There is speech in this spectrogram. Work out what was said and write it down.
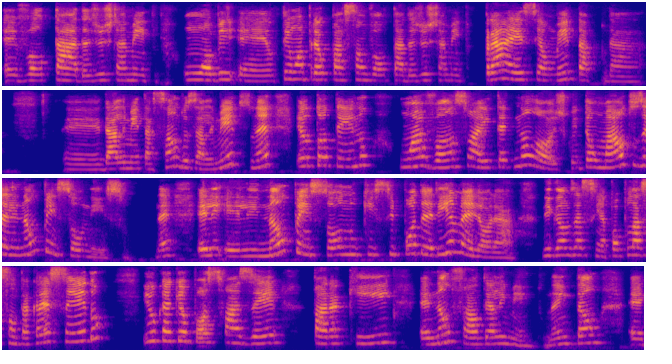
é, voltada justamente, um, é, eu tenho uma preocupação voltada justamente para esse aumento da, da, é, da, alimentação dos alimentos, né? Eu estou tendo um avanço aí tecnológico. Então, Malthus ele não pensou nisso. Né? Ele, ele não pensou no que se poderia melhorar. Digamos assim, a população está crescendo, e o que é que eu posso fazer para que é, não falte alimento. Né? Então, é,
